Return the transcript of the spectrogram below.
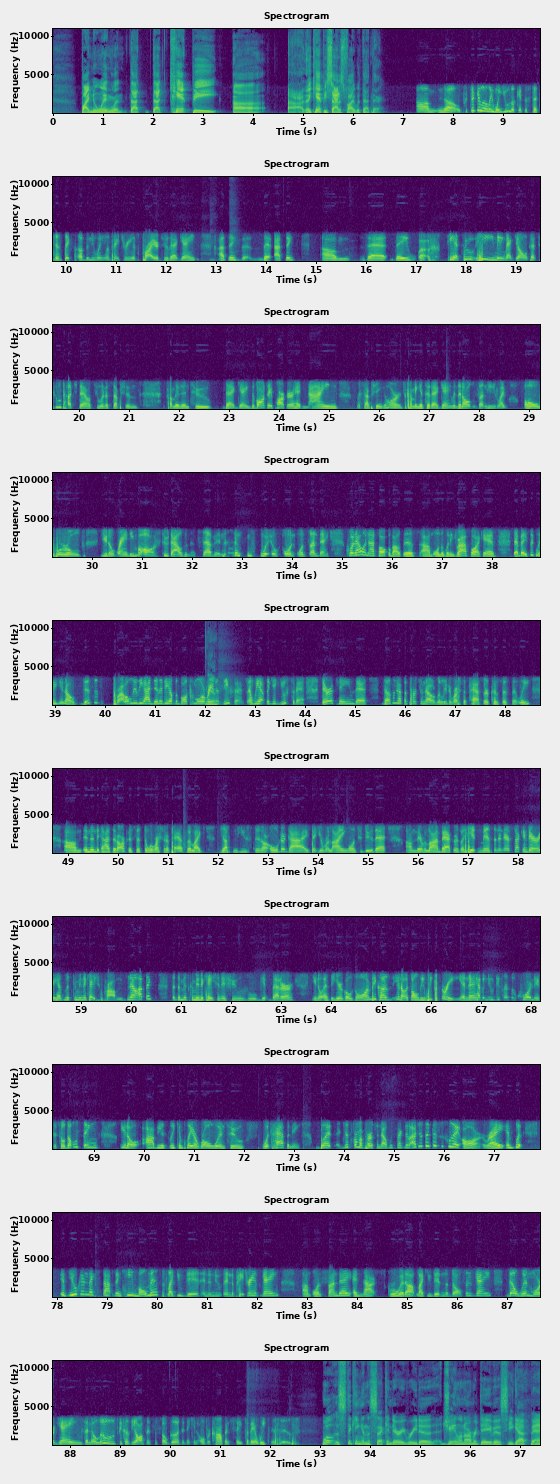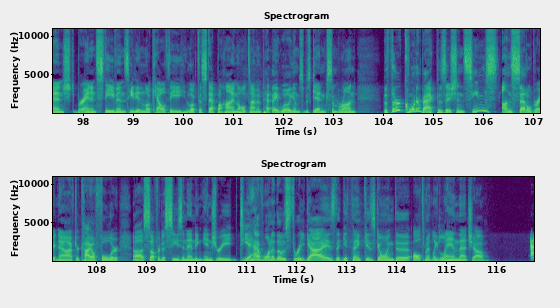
by New England. That that can't be. Uh, uh, they can't be satisfied with that there. Um, no, particularly when you look at the statistics of the New England Patriots prior to that game. I think that, that I think um, that they uh, he had two he meaning Mac Jones had two touchdowns, two interceptions coming into that game. DeVante Parker had nine reception yards coming into that game, and then all of a sudden he's like all world, you know, Randy Moss, 2007 on on Sunday. Cordell and I talk about this um, on the Winning Drive podcast. That basically, you know, this is probably the identity of the Baltimore Ravens yeah. defense, and we have to get used to that. They're a team that doesn't have the personnel really to rush the passer consistently. Um, and then the guys that are consistent with rushing the passer, like Justin Houston, are older guys that you're relying on to do that. Um, their linebackers are hit and miss, and then their secondary has miscommunication problems. Now, I think that the miscommunication issues will get better you know, as the year goes on because, you know, it's only week three and they have a new defensive coordinator. So those things, you know, obviously can play a role into what's happening. But just from a personnel perspective, I just think this is who they are, right? And but if you can make stops in key moments like you did in the new in the Patriots game um, on Sunday and not screw it up like you did in the Dolphins game, they'll win more games than they'll lose because the offense is so good that they can overcompensate for their weaknesses. Well, sticking in the secondary, Rita, Jalen Armour Davis, he got benched. Brandon Stephens, he didn't look healthy. He looked a step behind the whole time. And Pepe Williams was getting some run. The third cornerback position seems unsettled right now after Kyle Fuller uh, suffered a season ending injury. Do you have one of those three guys that you think is going to ultimately land that job?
